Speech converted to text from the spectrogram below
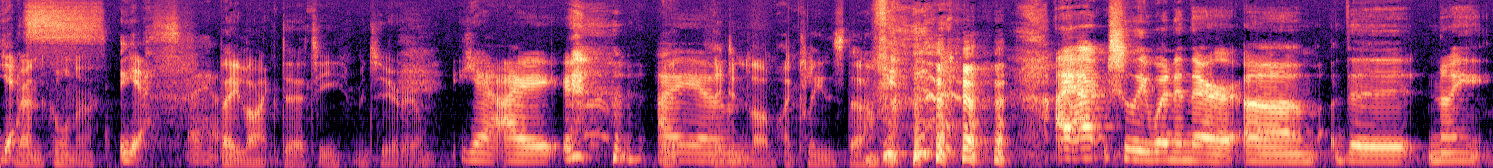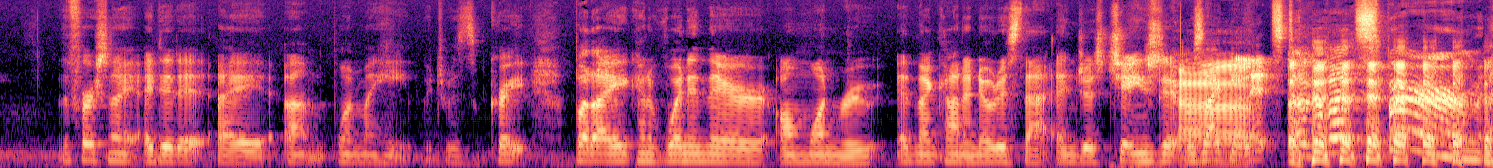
yes. Around the corner. Yes, I have. they like dirty material? yeah, I I They, um, they didn't like my clean stuff. I actually went in there um, the night, the first night I did it. I um, won my heat, which was great. But I kind of went in there on one route, and then kind of noticed that and just changed it. It was Ah. like, let's talk about sperm,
